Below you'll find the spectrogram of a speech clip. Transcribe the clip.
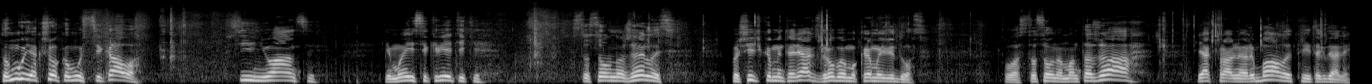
тому, якщо комусь цікаво, всі нюанси і мої секретики стосовно жерлиць, пишіть в коментарях, зробимо окремий відос. О, стосовно монтажа, як правильно рибалити і так далі.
